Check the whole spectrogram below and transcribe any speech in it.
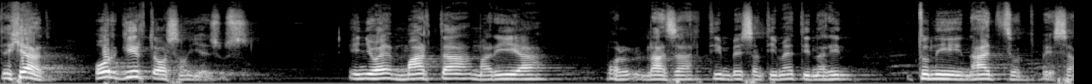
Тэгэхээр ор гэрт орсон Есүс. Энэ юу Марта, Мария, Лазар тийм байсан тийм ээ тийм нарийн туны найзууд байсан.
